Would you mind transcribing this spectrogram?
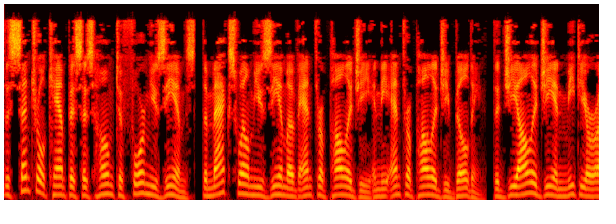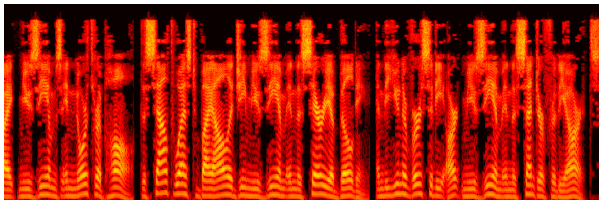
The central campus is home to four museums, the Maxwell Museum of Anthropology in the Anthropology Building, the Geology and Meteorite Museums in Northrop Hall, the Southwest Biology Museum in the CERIA Building, and the University Art Museum in the Center for the Arts.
